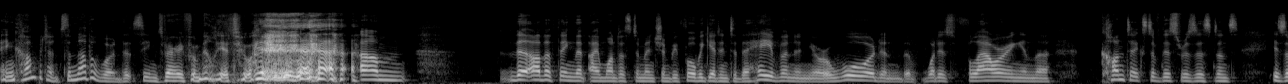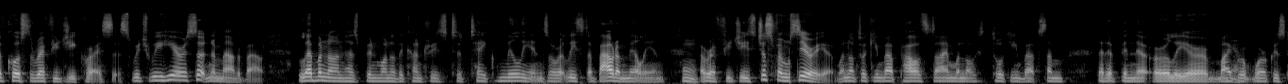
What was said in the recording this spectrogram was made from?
Incompetence, another word that seems very familiar to us. um, the other thing that I want us to mention before we get into the Haven and your award and the, what is flowering in the context of this resistance is, of course, the refugee crisis, which we hear a certain amount about. Lebanon has been one of the countries to take millions, or at least about a million, mm. refugees just from Syria. We're not talking about Palestine, we're not talking about some that have been there earlier, migrant yeah. workers,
